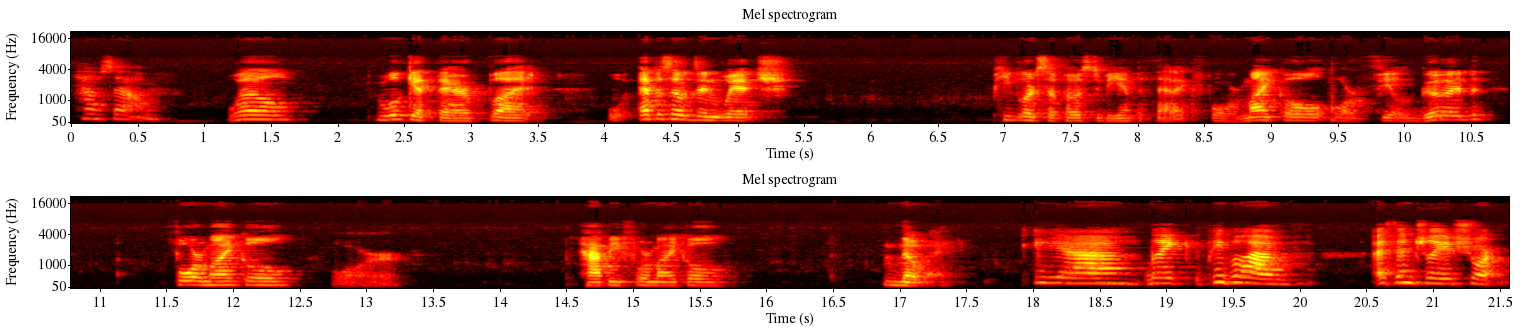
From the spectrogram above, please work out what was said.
How so? Well, we'll get there, but episodes in which people are supposed to be empathetic for Michael or feel good for Michael or happy for Michael. No way. Yeah, like people have essentially a short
